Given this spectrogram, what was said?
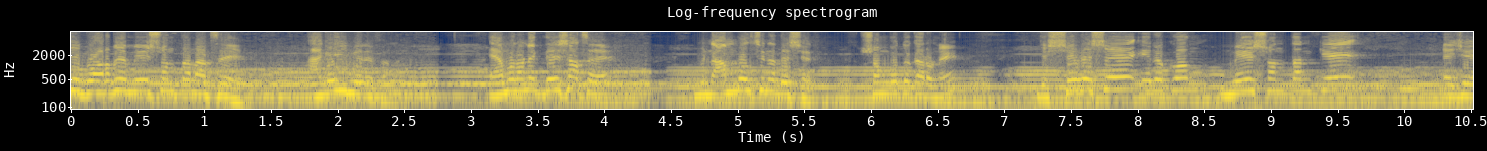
যে গর্ভে মেয়ে সন্তান আছে, আগেই মেরে ফেলে। এমন অনেক দেশ আছে, আমি নাম বলছি না দেশের, সঙ্গত কারণে, যে সে দেশে এরকম মেয়ে সন্তানকে এই যে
